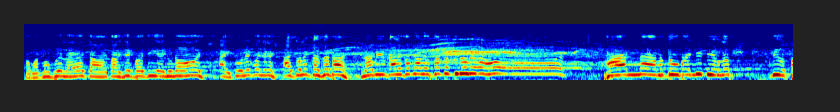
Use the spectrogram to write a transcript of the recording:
สวัสดิ์มองเพื่อนแล้วจ่ายใต้เส้นไปที่ไอ้หนูน้อย ไอ้ตัวเล็กว่ายังไง ไอ้ตัวเล็กตัดเส้นไปแล้วมีการเล่นกำลังเลยสักทีเดียวเลยโอ้โหผ่านหน้าประตูไปนิดเดียวครับเกือบไป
